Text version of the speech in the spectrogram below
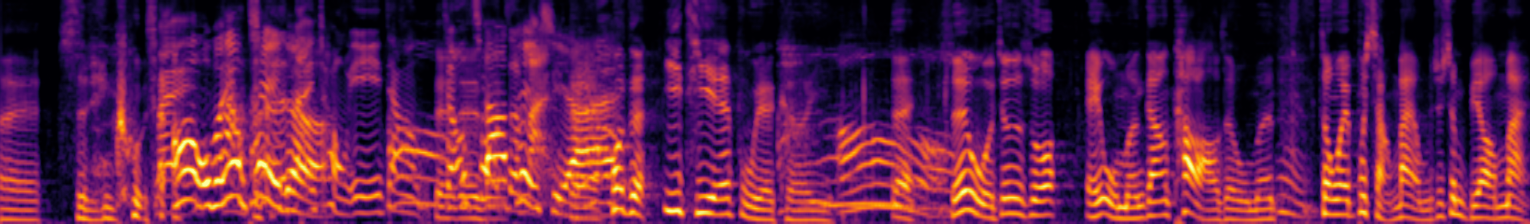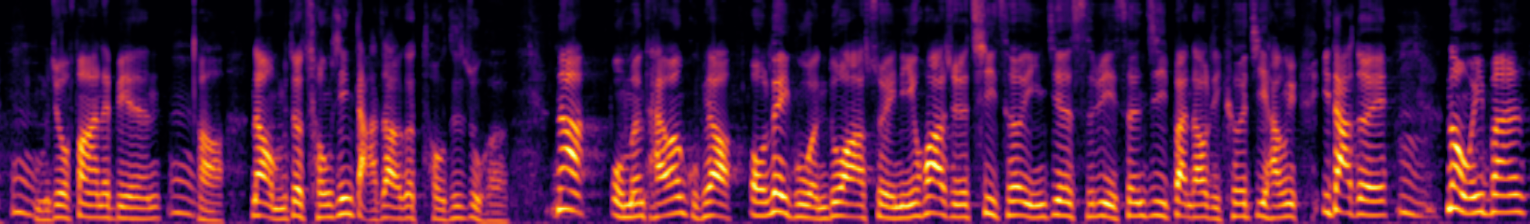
呃食品股哦我们用配的来统一这样交哦对对搭配起来或。者 ETF 也可以。哦对，所以我就是说，哎，我们刚刚套牢的，我们嗯中微不想卖，我们就先不要卖，我们就放在那边。嗯好，那我们就重新打造一个投资组合。那我们台湾股票哦，类股很多啊，水泥、化学、汽车、营建、食品、生技、半导体、科技、航运一大堆。嗯，那我们一般。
